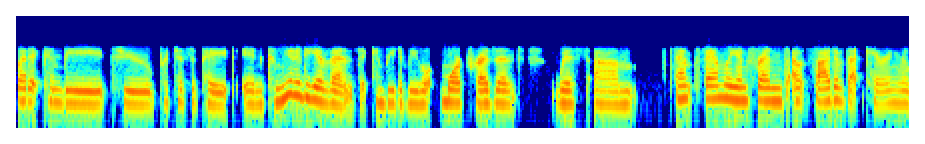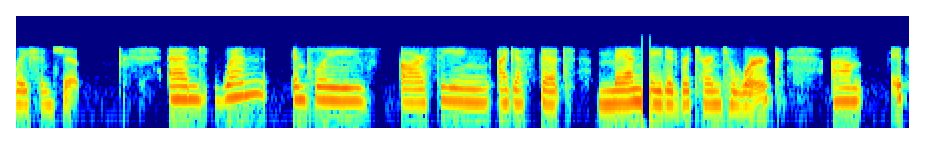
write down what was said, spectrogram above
But it can be to participate in community events. It can be to be more present with um, fam- family and friends outside of that caring relationship. And when employees are seeing, I guess, that mandated return to work, um, it's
